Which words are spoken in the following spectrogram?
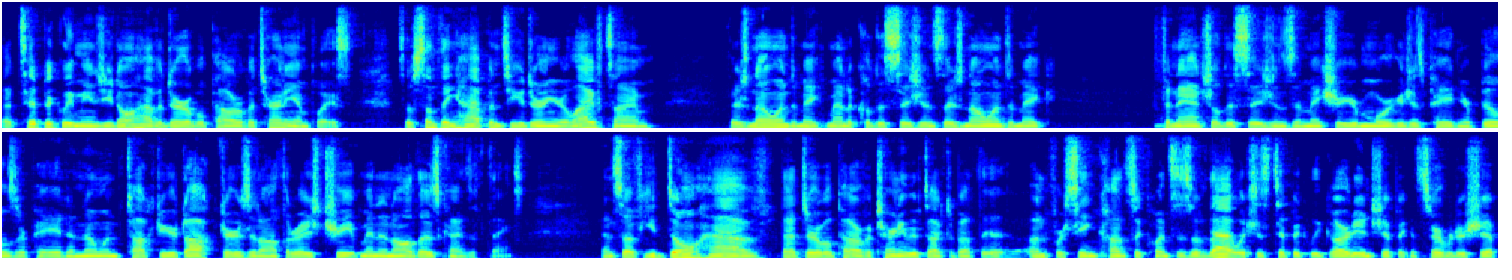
that typically means you don't have a durable power of attorney in place. So if something happened to you during your lifetime, there's no one to make medical decisions, there's no one to make financial decisions and make sure your mortgage is paid and your bills are paid, and no one talk to your doctors and authorize treatment and all those kinds of things. And so, if you don't have that durable power of attorney, we've talked about the unforeseen consequences of that, which is typically guardianship and conservatorship.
